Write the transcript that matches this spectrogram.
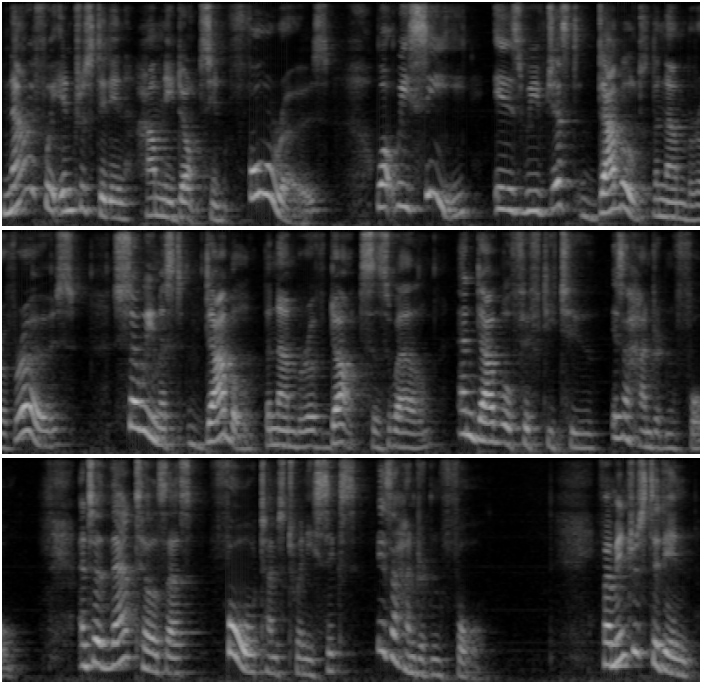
Now if we're interested in how many dots in four rows, what we see is we've just doubled the number of rows, so we must double the number of dots as well, and double 52 is 104. And so that tells us 4 times 26 is 104. If I'm interested in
